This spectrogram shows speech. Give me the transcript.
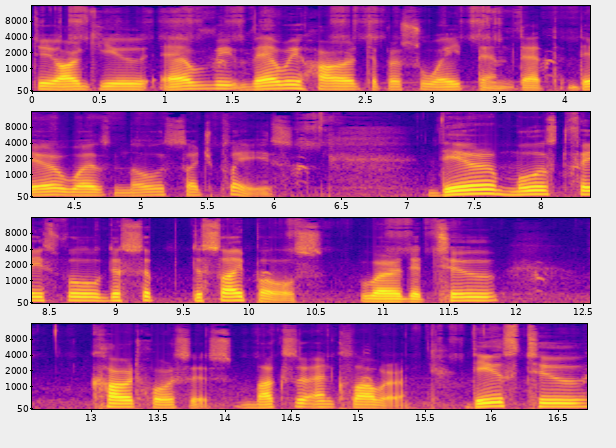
to argue every very hard to persuade them that there was no such place. Their most faithful disciples were the two cart horses, Boxer and Clover. These two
